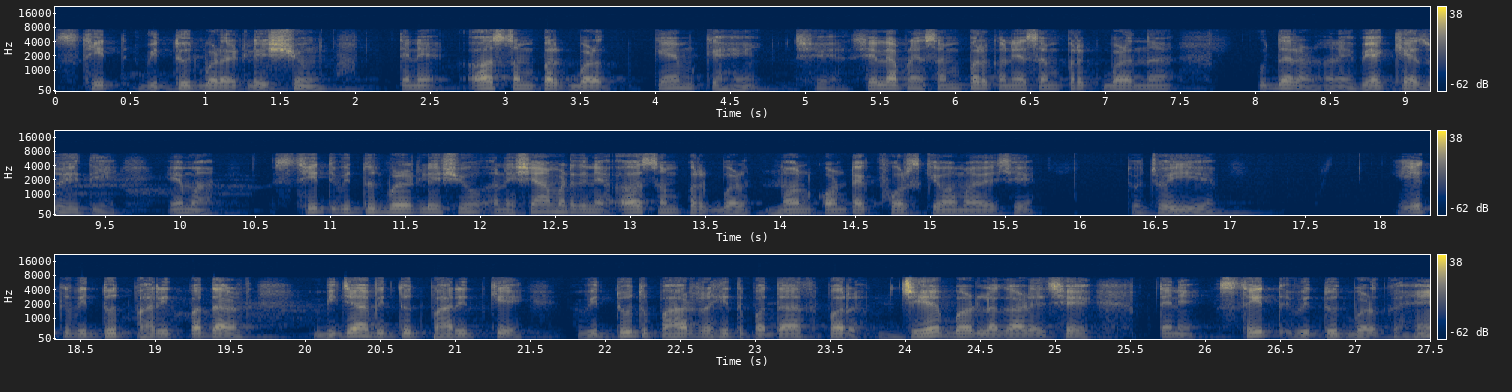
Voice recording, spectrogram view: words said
સ્થિત વિદ્યુત બળ એટલે શું? તેને અસંપર્ક બળ કેમ કહે છે? છેલ્લે આપણે સંપર્ક અને સંપર્ક બળના ઉદાહરણ અને વ્યાખ્યા જોઈ હતી. એમાં સ્થિત વિદ્યુત બળ એટલે શું અને શા માટે તેને અસંપર્ક બળ નોન કોન્ટેક્ટ ફોર્સ કહેવામાં આવે છે? તો જોઈએ, એક વિદ્યુત ભારિત પદાર્થ બીજા વિદ્યુત ભારિત કે વિદ્યુત ભાર રહિત પદાર્થ પર જે બળ લગાડે છે તેને સ્થિત વિદ્યુત બળ કહે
